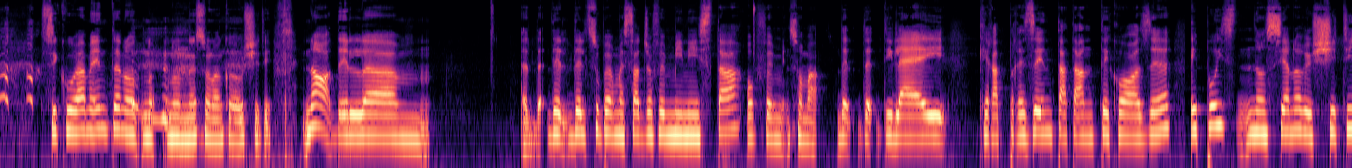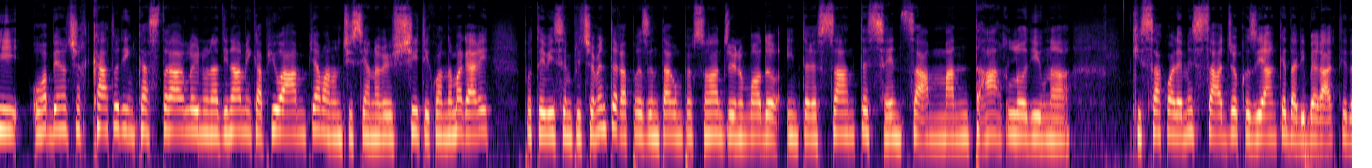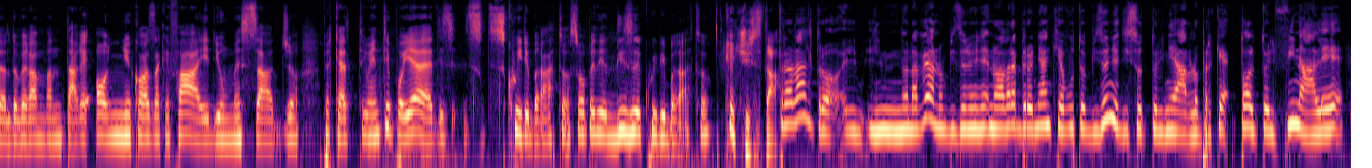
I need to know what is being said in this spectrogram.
Sicuramente non, non- non ne sono ancora usciti. No, del, um, de- del, del super messaggio femminista, o fem- insomma, de- de- di lei che rappresenta tante cose e poi non siano riusciti o abbiano cercato di incastrarlo in una dinamica più ampia ma non ci siano riusciti quando magari potevi semplicemente rappresentare un personaggio in un modo interessante senza ammantarlo di una chissà quale messaggio così anche da liberarti dal dover ammantare ogni cosa che fai di un messaggio perché altrimenti poi è dis- squilibrato stavo per dire disequilibrato Che ci sta. Tra l'altro il- il- non, avevano bisogno, non avrebbero neanche avuto bisogno di sottolinearlo perché tolto il finale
